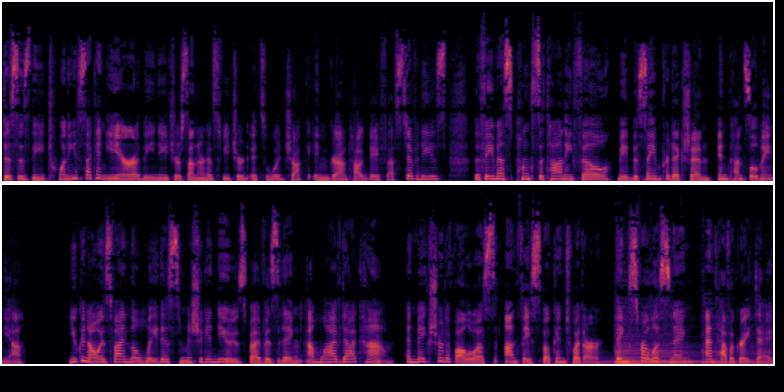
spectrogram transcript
This is the 22nd year the Nature Center has featured its woodchuck in Groundhog Day festivities. The famous Punxsutawney Phil made the same prediction in Pennsylvania. You can always find the latest Michigan news by visiting mlive.com and make sure to follow us on Facebook and Twitter. Thanks for listening and have a great day.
